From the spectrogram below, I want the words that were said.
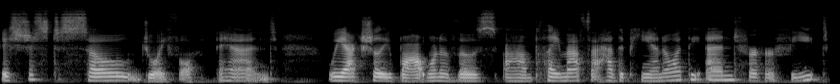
it's just so joyful. And we actually bought one of those um, play mats that had the piano at the end for her feet.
